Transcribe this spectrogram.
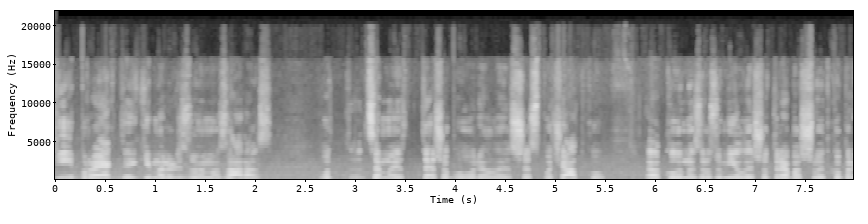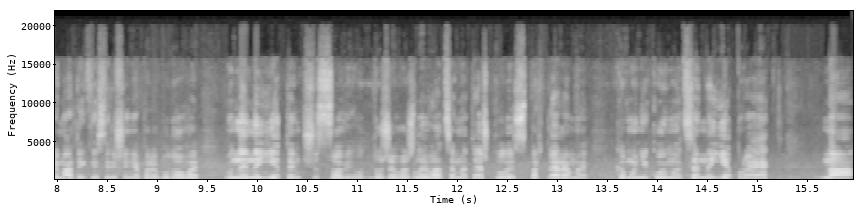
ті проекти, які ми реалізуємо зараз, от це ми теж обговорювали ще спочатку, е, коли ми зрозуміли, що треба швидко приймати якісь рішення перебудови, вони не є тимчасові. От дуже важливо, це ми теж коли з партнерами комунікуємо. Це не є проект на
